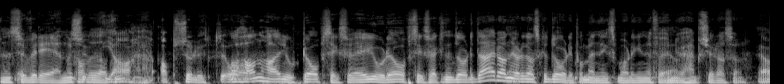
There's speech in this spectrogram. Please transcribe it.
Den suverene kandidaten? Ja, absolutt. Og, og han har gjort det, gjorde det oppsiktsvekkende dårlig der, og han gjør det ganske dårlig på meningsmålingene før ja. New Hampshire, altså. Ja,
